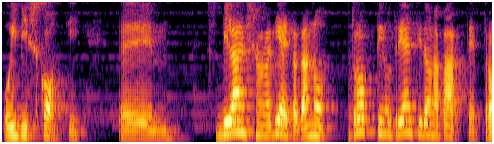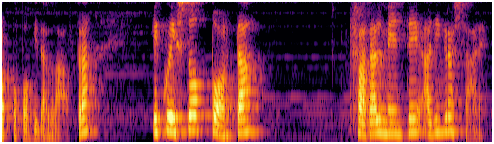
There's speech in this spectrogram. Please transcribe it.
o i biscotti, eh, sbilanciano la dieta, danno troppi nutrienti da una parte e troppo pochi dall'altra e questo porta fatalmente ad ingrassare.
